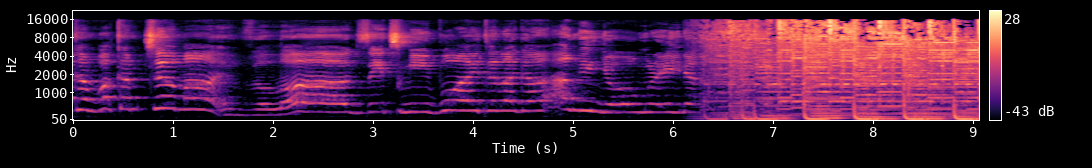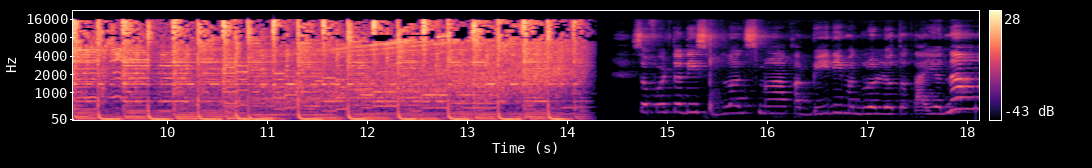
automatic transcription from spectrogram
welcome, welcome to my vlogs. It's me, boy talaga, ang inyong Reyna. So for today's vlogs mga kabidi, magluluto tayo ng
